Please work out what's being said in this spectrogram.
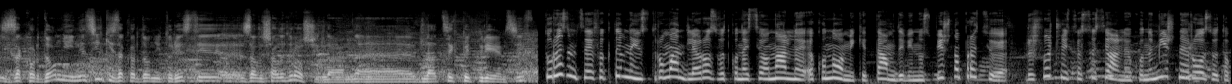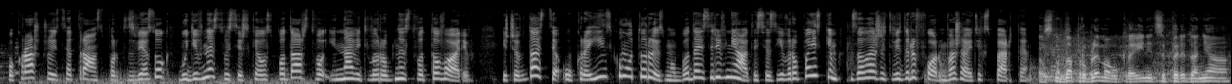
закордонні і не тільки закордонні туристи е, залишали гроші для, е, для цих підприємців. Туризм це ефективний інструмент для розвитку національної економіки. Там, де він успішно працює, пришвидшується соціально-економічний розвиток, покращується транспорт, зв'язок, будівництво, сільське господарство і навіть виробництво товарів. І чи вдасться українському туризму бодай зрівнятися з європейським, залежить від реформ, вважають експерти. Основна проблема в Україні це передання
